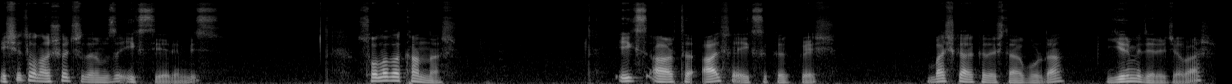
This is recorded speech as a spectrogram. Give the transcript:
Eşit olan şu açılarımızı x diyelim biz. Sola bakanlar x artı alfa eksi 45 başka arkadaşlar burada 20 derece var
